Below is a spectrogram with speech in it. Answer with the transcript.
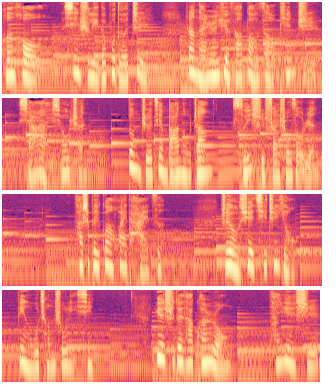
婚后，现实里的不得志，让男人越发暴躁偏执。狭隘消沉，动辄剑拔弩张，随时甩手走人。他是被惯坏的孩子，只有血气之勇，并无成熟理性。越是对他宽容，他越是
